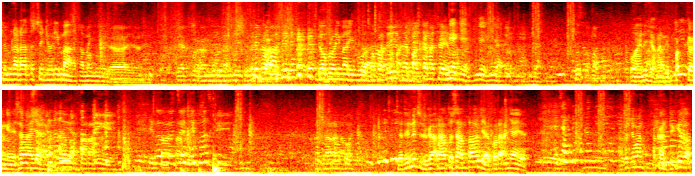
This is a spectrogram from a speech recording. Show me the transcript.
975 sama ini. Ya ya. Ini berapa sih ini? 25 ribuan. Berarti saya paskan aja ya nggih, nggih, nggih. Wah ini jangan dipegang ini sayang ini. Bojone Mas. Jadi ini juga ratusan tahun ya koraknya ya. Eh, jangan dipegang ya. Aku cuma pegang dikit kok.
